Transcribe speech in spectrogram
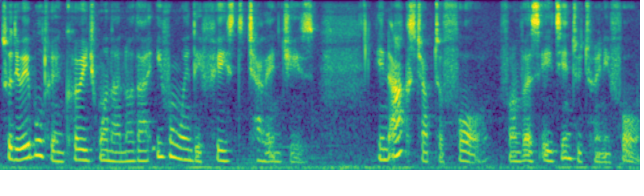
so they were able to encourage one another even when they faced challenges. In Acts chapter 4, from verse 18 to 24,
